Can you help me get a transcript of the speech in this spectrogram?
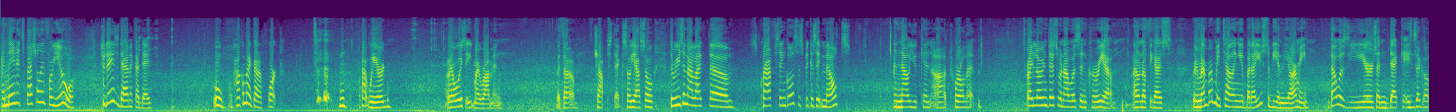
I made it specially for you. Today's Danica Day. Ooh, how come I got a fork? Hmm, that weird. I always eat my ramen with a chopstick. So yeah, so the reason I like the Kraft singles is because it melts and now you can uh, twirl it. I learned this when I was in Korea. I don't know if you guys remember me telling you, but I used to be in the army. That was years and decades ago.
